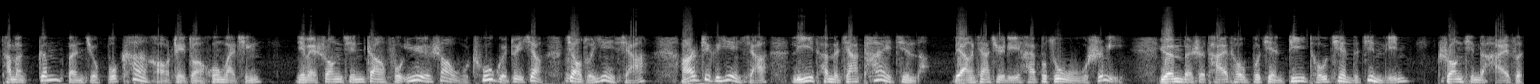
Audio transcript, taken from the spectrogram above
他们根本就不看好这段婚外情，因为双琴丈夫岳少武出轨对象叫做燕霞，而这个燕霞离他们家太近了，两家距离还不足五十米。原本是抬头不见低头见的近邻，双琴的孩子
